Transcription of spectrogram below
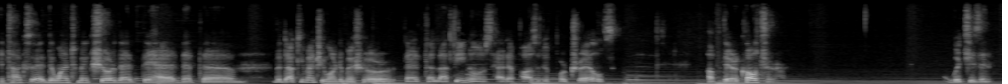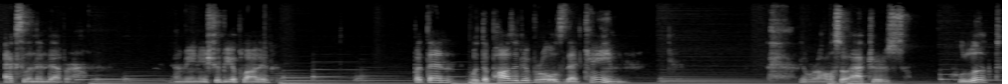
it talks. Uh, they wanted to make sure that they had that the the documentary wanted to make sure that the Latinos had a positive portrayals of their culture, which is an excellent endeavor. I mean, it should be applauded. But then, with the positive roles that came, there were also actors who looked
